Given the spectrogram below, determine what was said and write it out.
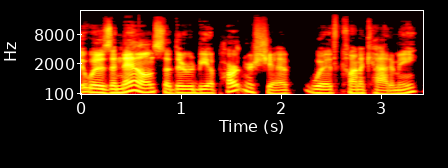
it was announced that there would be a partnership with Khan Academy.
